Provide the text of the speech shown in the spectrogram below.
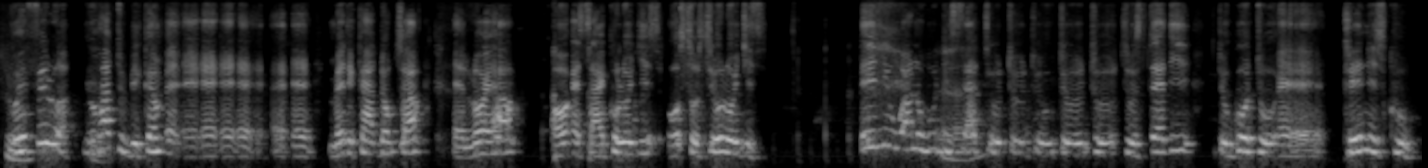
True. To a failure, you have to become a, a, a, a, medical doctor, a lawyer, or a psychologist or sociologist. Anyone who decides to, to, to, to, to study, to go to a training school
